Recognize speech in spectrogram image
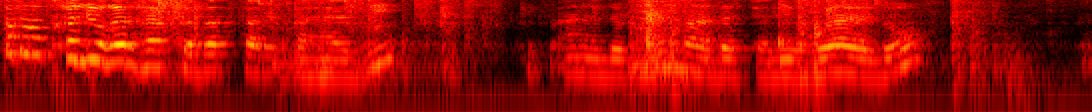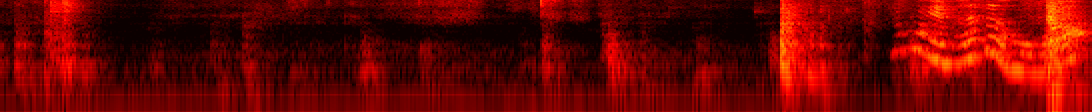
تقدروا تخليو غير هكا بهذه الطريقة هذه. كيف أنا درت ما درت عليه والو. المهم هذا هو.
